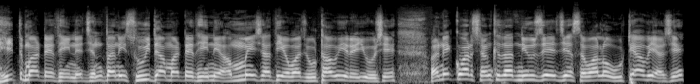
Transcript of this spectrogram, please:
હિત માટે થઈને, જનતાની સુવિધા માટે થઈને હંમેશાથી અવાજ ઉઠાવી રહ્યું છે. અનેકવાર શંખનાથ ન્યૂઝે જે સવાલો ઉઠાવ્યા છે,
